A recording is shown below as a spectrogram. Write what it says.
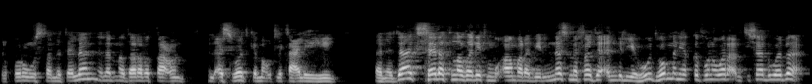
في القرون الوسطى مثلا لما ضرب الطاعون الأسود كما أطلق عليه آنذاك سارت نظرية المؤامرة بين الناس مفاد أن اليهود هم من يقفون وراء انتشار الوباء.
